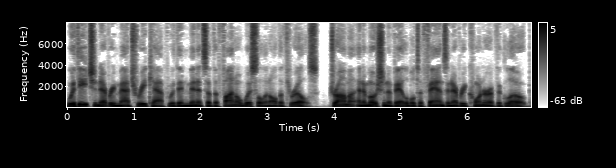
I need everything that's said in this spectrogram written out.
with each and every match recapped within minutes of the final whistle and all the thrills, drama, and emotion available to fans in every corner of the globe,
